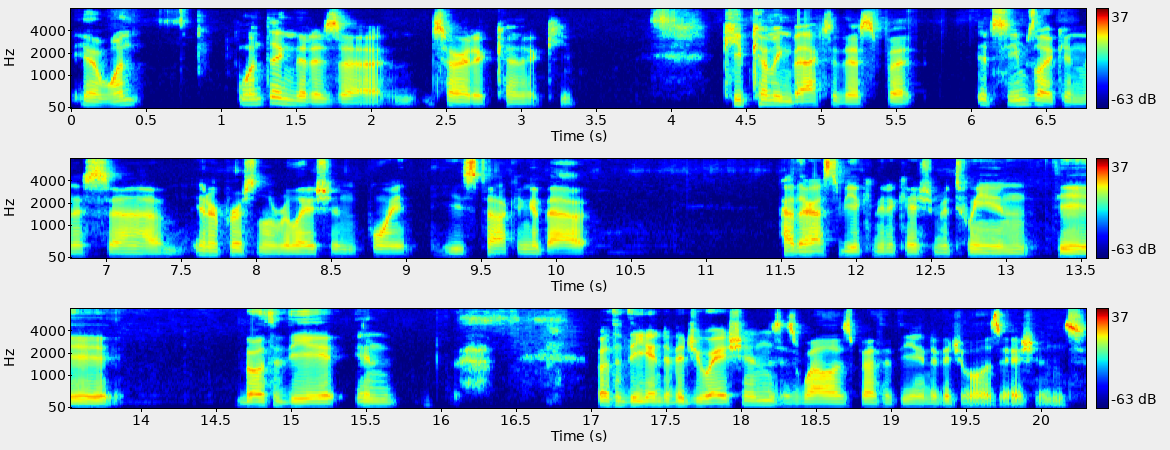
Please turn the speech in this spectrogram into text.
Yeah, one one thing that is uh, sorry to kind of keep keep coming back to this, but it seems like in this uh, interpersonal relation point, he's talking about how there has to be a communication between the both of the in both of the individuations as well as both of the individualizations.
